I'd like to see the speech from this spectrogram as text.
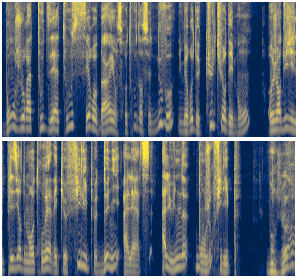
Bonjour à toutes et à tous, c'est Robin et on se retrouve dans ce nouveau numéro de Culture des Monts. Aujourd'hui, j'ai le plaisir de me retrouver avec Philippe Denis, alias Alune. Bonjour Philippe. Bonjour.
